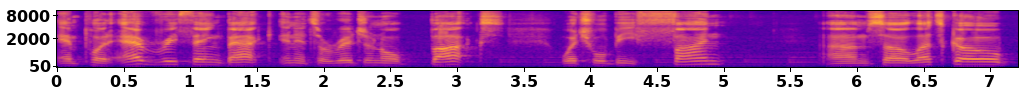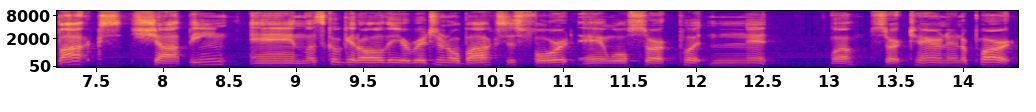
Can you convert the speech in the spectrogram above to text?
and put everything back in its original box, which will be fun. Um, so let's go box shopping and let's go get all the original boxes for it and we'll start putting it well, start tearing it apart.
